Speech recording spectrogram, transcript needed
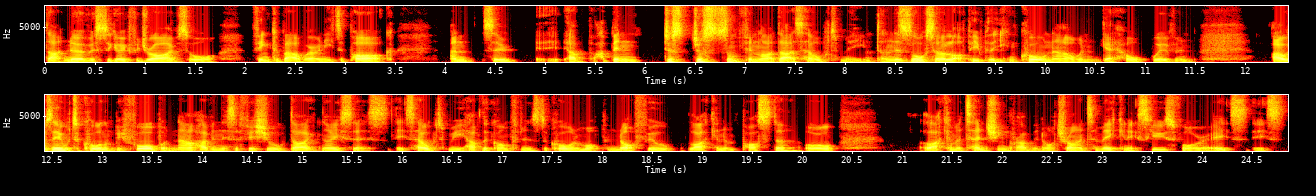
that nervous to go for drives or think about where I need to park. And so I've, I've been just just something like that's helped me. And there's also a lot of people that you can call now and get help with. And I was able to call them before, but now having this official diagnosis, it's helped me have the confidence to call them up and not feel like an imposter or like I'm attention grabbing or trying to make an excuse for it. It's it's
